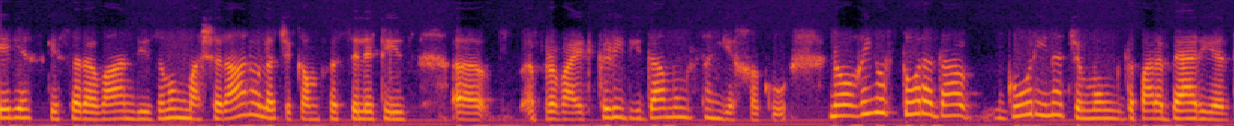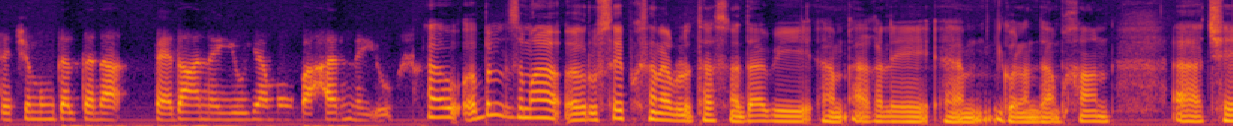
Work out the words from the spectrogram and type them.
ایریاس کې سره روان دي زموږ مشرانو لا چې کم فیسیلیټیز پروواید کړی دي دا موږ څنګه خکو نو غي اوس تور دا ګوري نه چې موږ د لپاره بیریر دي چې موږ دلته نه پیدا نه یو یا موږ بهر نه یو. او بل زما روسي پښتنه له تاسو نه دا وی اغلی ګلندام خان چې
